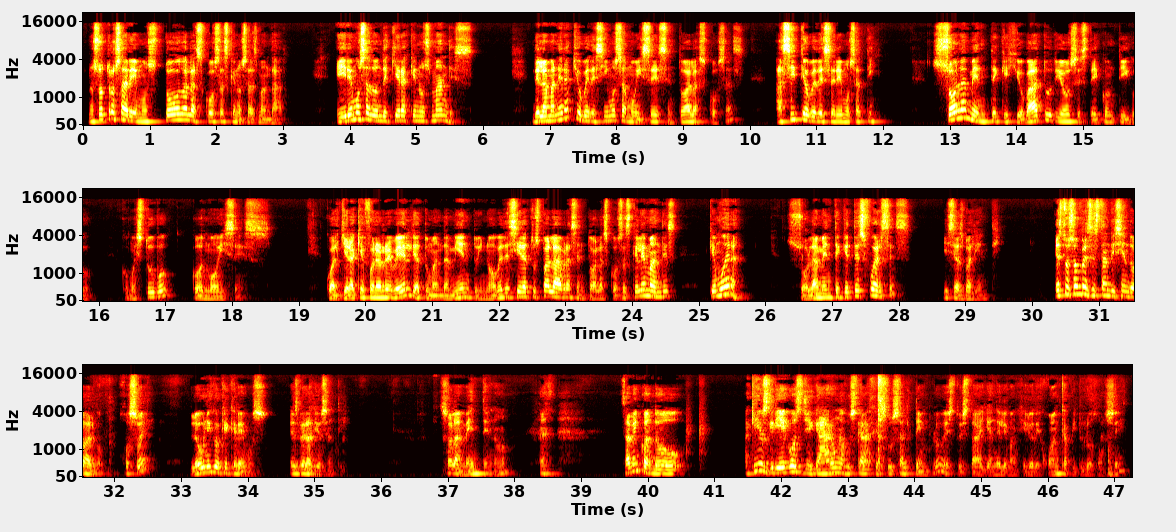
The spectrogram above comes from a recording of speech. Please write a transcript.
Nosotros haremos todas las cosas que nos has mandado e iremos a donde quiera que nos mandes. De la manera que obedecimos a Moisés en todas las cosas, así te obedeceremos a ti. Solamente que Jehová tu Dios esté contigo, como estuvo con Moisés. Cualquiera que fuera rebelde a tu mandamiento y no obedeciera tus palabras en todas las cosas que le mandes, que muera. Solamente que te esfuerces y seas valiente. Estos hombres están diciendo algo. Josué, lo único que queremos es ver a Dios en ti. Solamente, ¿no? ¿Saben cuando aquellos griegos llegaron a buscar a Jesús al templo? Esto está allá en el Evangelio de Juan capítulo 12.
